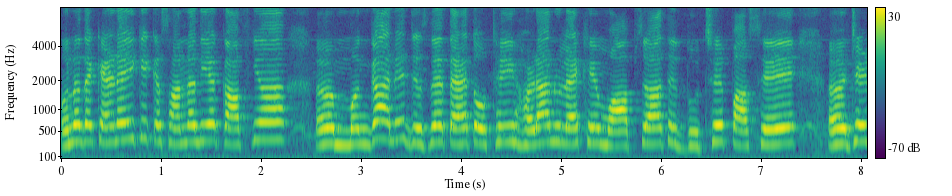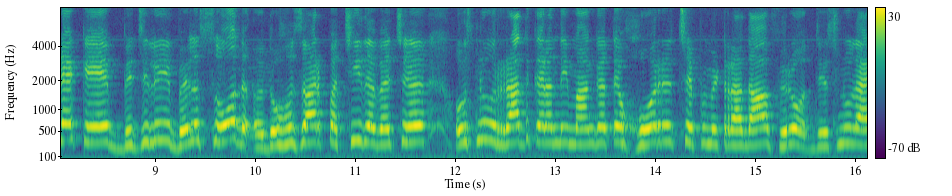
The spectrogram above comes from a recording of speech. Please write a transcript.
ਉਹਨਾਂ ਦਾ ਕਹਿਣਾ ਹੈ ਕਿ ਕਿਸਾਨਾਂ ਦੀਆਂ ਕਾਫੀਆਂ ਮੰਗਾਂ ਨੇ ਜਿਸ ਦੇ ਤਹਿਤ ਉੱਥੇ ਹੀ ਹੜ੍ਹਾਂ ਨੂੰ ਲੈ ਕੇ ਮੁਆਵਜ਼ਾ ਤੇ ਦੂਜੇ ਪਾਸੇ ਜਿਹੜੇ ਕਿ ਬਿਜਲੀ ਬਿੱਲ ਸੋਧ 2025 ਦੇ ਵਿੱਚ ਉਸ ਨੂੰ ਰੱਦ ਕਰਨ ਦੀ ਮੰਗ ਤੇ ਹੋਰ ਚਿਪ ਮੀਟਰਾਂ ਦਾ ਵਿਰੋਧ, ਜਿਸ ਨੂੰ ਲੈ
